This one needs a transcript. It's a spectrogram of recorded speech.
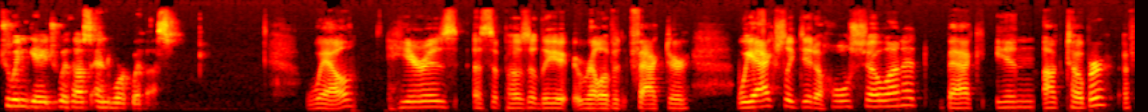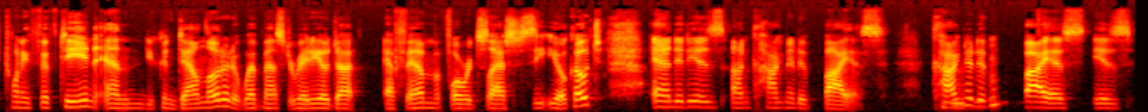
to engage with us and work with us. Well, here is a supposedly irrelevant factor. We actually did a whole show on it back in October of 2015, and you can download it at webmasterradio.fm forward slash CEO coach. And it is on cognitive bias. Cognitive mm-hmm. bias is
